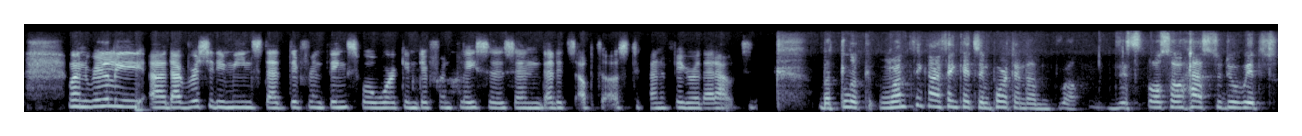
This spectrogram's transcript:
when really uh, diversity means that different things will work in different places and that it's up to us to kind of figure that out but look one thing i think it's important and well this also has to do with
